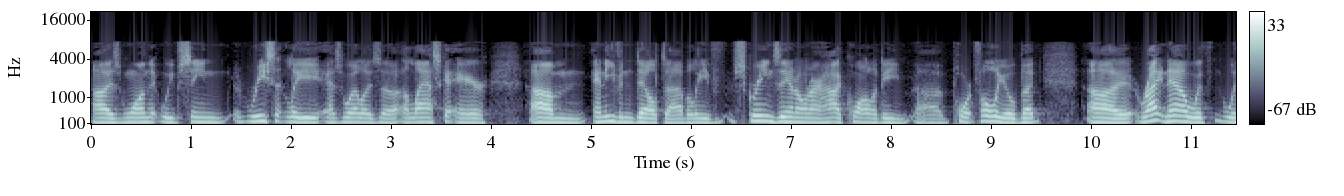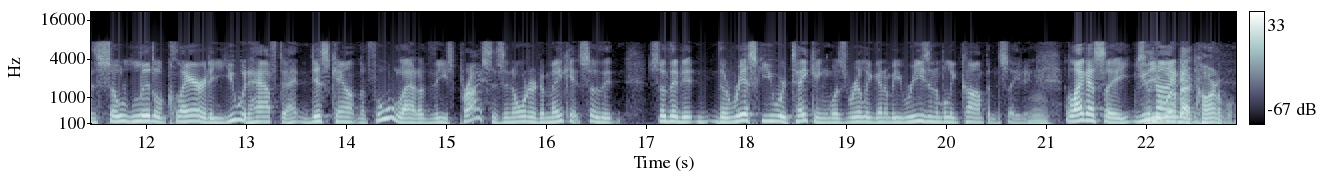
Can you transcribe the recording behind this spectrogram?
uh, is one that we've seen recently, as well as uh, Alaska Air. Um, and even Delta, I believe, screens in on our high quality uh, portfolio. But uh, right now, with with so little clarity, you would have to discount the fool out of these prices in order to make it so that so that it, the risk you were taking was really going to be reasonably compensated. Like I say, So you, United. what about Carnival?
